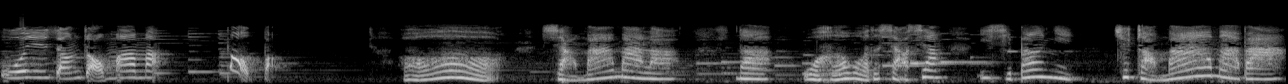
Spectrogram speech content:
我也想找妈妈抱抱。哦，想妈妈了？那我和我的小象一起帮你去找妈妈吧。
